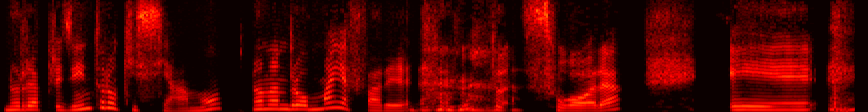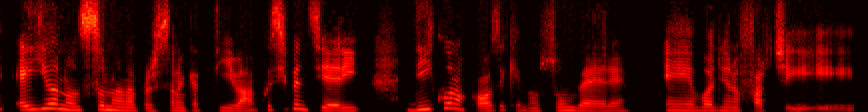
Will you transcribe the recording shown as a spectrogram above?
non rappresentano chi siamo, non andrò mai a fare la suora e, e, io non sono una persona cattiva. Questi pensieri dicono cose che non sono vere e vogliono farci,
